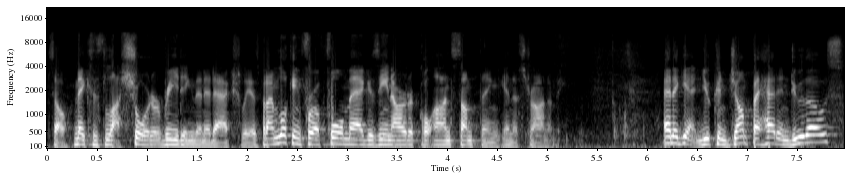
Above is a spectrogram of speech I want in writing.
So makes it a lot shorter reading than it actually is. But I'm looking for a full magazine article on something in astronomy. And again, you can jump ahead and do those.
